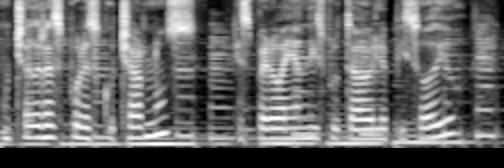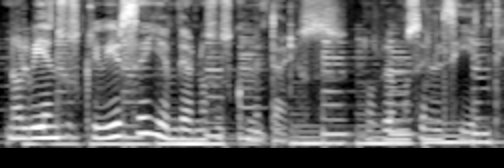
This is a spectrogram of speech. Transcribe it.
Muchas gracias por escucharnos. Espero hayan disfrutado el episodio. No olviden suscribirse y enviarnos sus comentarios. Nos vemos en el siguiente.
